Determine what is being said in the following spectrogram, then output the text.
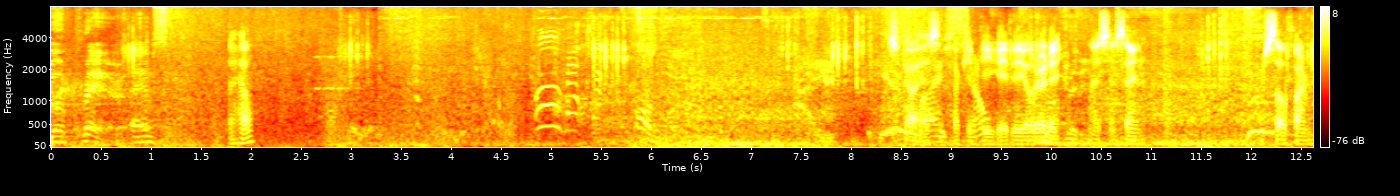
Your prayer answered. The hell? All wrapped up. This guy has a fucking BKB already. Nice insane. We're so farmed.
